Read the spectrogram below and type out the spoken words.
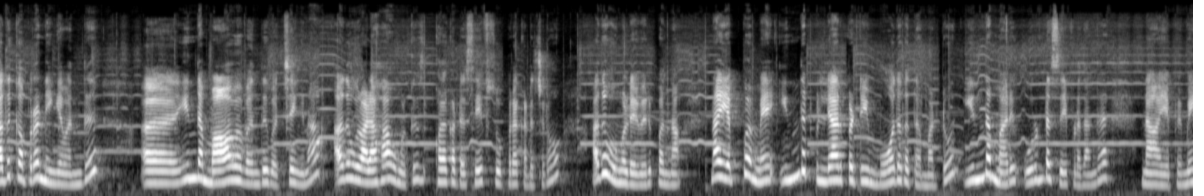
அதுக்கப்புறம் நீங்கள் வந்து இந்த மாவை வந்து வச்சிங்கன்னா அது ஒரு அழகாக உங்களுக்கு கொலக்கட்டை சேஃப் சூப்பராக கிடச்சிரும். அது உங்களுடைய விருப்பம்தான். நான் எப்போவுமே இந்த பிள்ளையார்பட்டி மோதகத்தை மட்டும் இந்த மாதிரி உருண்டை சேஃபில் தாங்க நான் எப்போவுமே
